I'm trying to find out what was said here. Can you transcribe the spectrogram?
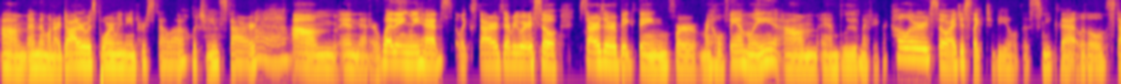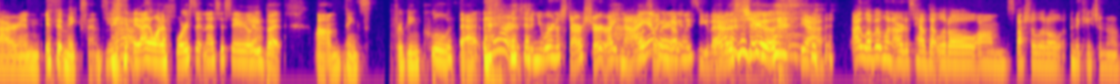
Um, and then when our daughter was born, we named her Stella, which means star. Um, and at her wedding, we had like stars everywhere. So stars are a big thing for my whole family. Um, and blue is my favorite color. So I just like to be able to sneak that little star in if it makes sense. Yeah. and I don't want to force it necessarily, Yeah. but um, thanks for being cool with that. Of course. and you're wearing a star shirt right now. I am so I can wearing it. definitely see that. that is true. yeah. I love it when artists have that little um special little indication of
